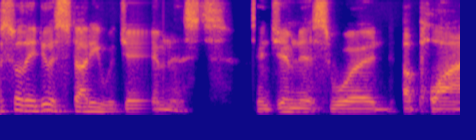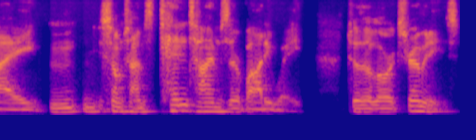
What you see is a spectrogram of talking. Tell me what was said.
so they do a study with gymnasts, and gymnasts would apply sometimes 10 times their body weight to the lower extremities.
